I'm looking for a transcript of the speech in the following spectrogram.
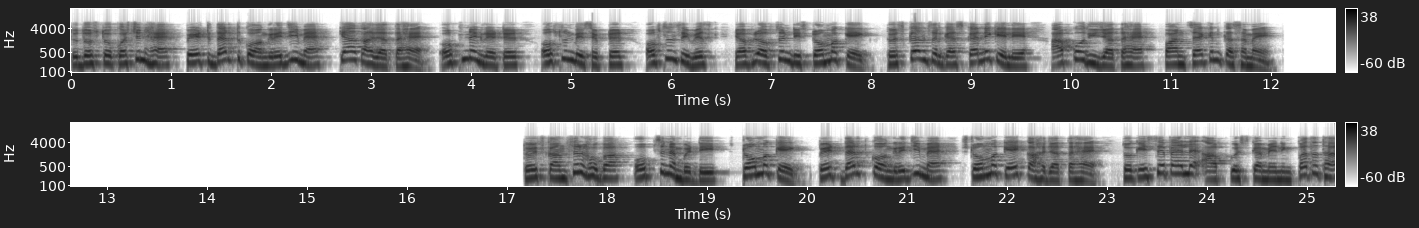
तो दोस्तों क्वेश्चन है, पेट दर्द को अंग्रेज़ी में क्या कहा जाता है? Option grater option B sifter option C whisk या फिर ऑप्शन डी स्टोमक केक तो इसका आंसर गैस करने के लिए आपको दी जाता है पाँच सेकंड का समय। तो इसका आंसर होगा ऑप्शन नंबर डी स्टोमक एक पेट दर्द को अंग्रेज़ी में स्टोमक एक कहा जाता है। तो इससे पहले आपको इसका मीनिंग पता था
